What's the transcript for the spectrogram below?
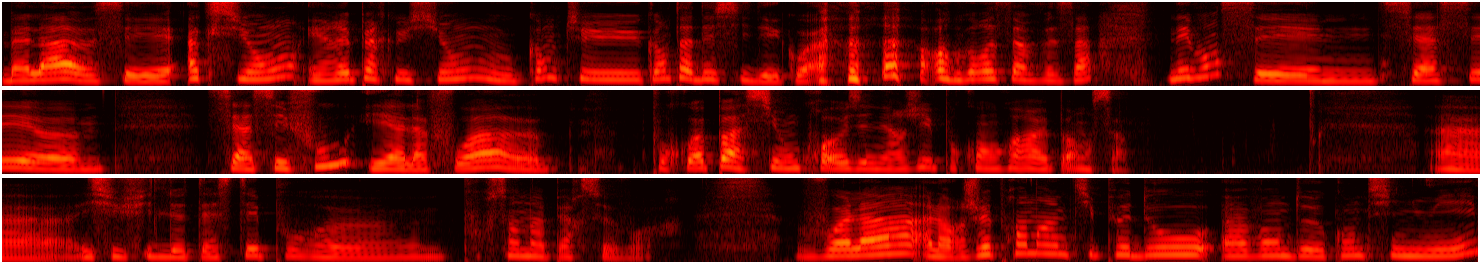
Ben là, euh, c'est action et répercussion quand tu quand as décidé, quoi. en gros, c'est un peu ça. Mais bon, c'est assez, euh, assez fou et à la fois, pourquoi pas? Si on croit aux énergies, pourquoi on ne croirait pas en ça? Il suffit de le tester pour s'en apercevoir. Voilà, alors je vais prendre un petit peu d'eau avant de continuer.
